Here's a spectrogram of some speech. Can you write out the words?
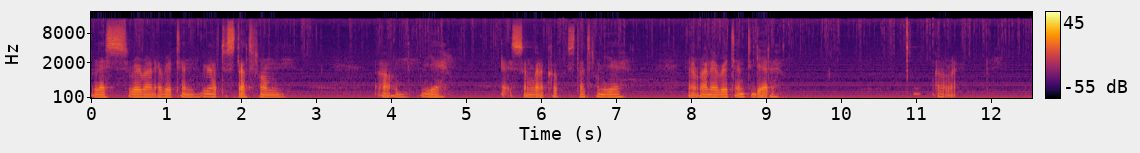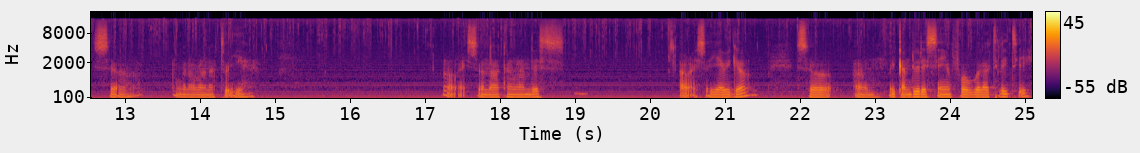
Let's rerun everything. We have to start from um yeah. So I'm gonna start from here and run everything together. All right. So I'm gonna run after here. Alright so now I can run this. Alright so here we go. So um, we can do the same for volatility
